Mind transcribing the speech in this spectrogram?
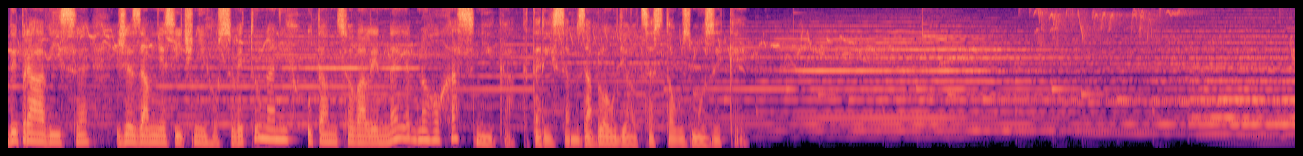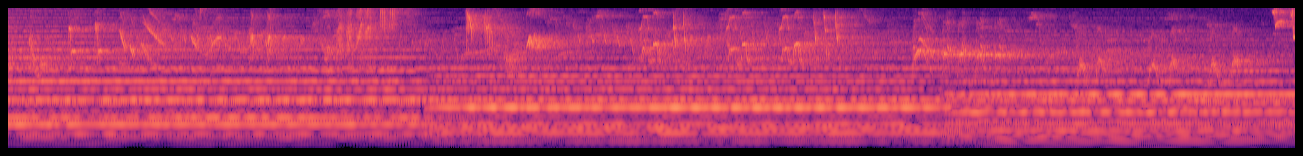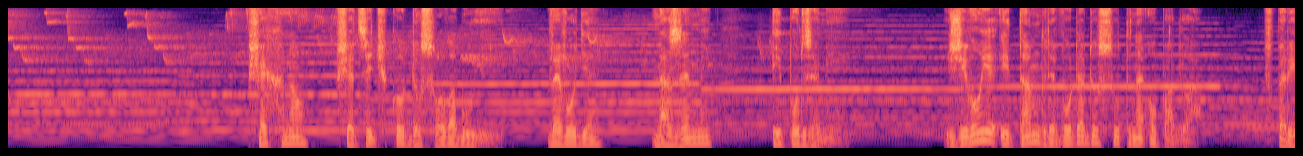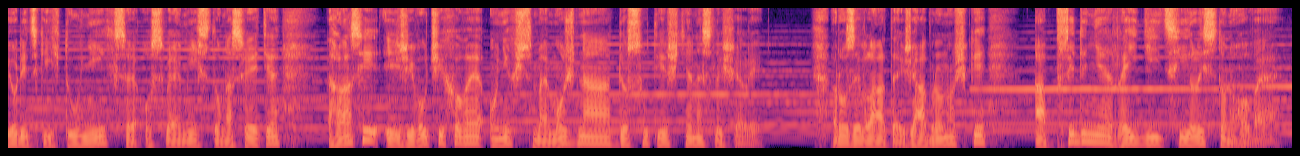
Vypráví se, že za měsíčního svitu na nich utancovali nejednoho chasníka, který jsem zabloudil cestou z muziky. Všechno, všecičko doslova bují. Ve vodě, na zemi i pod zemí. Živo je i tam, kde voda dosud neopadla. V periodických tůních se o své místo na světě hlásí i živočichové, o nichž jsme možná dosud ještě neslyšeli. Rozevláté žábronožky a přidně rejdící listonohové –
